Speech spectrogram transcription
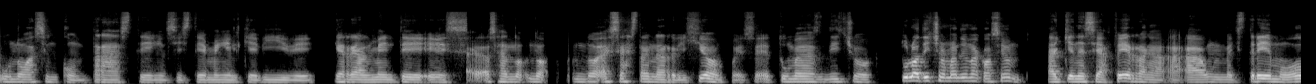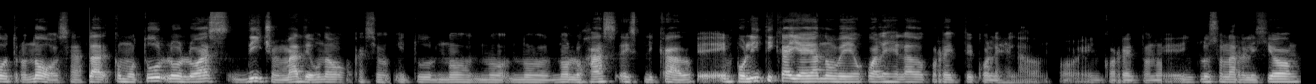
uno hace un contraste en el sistema en el que vive, que realmente es, o sea, no, no, no es hasta en la religión, pues eh, tú me has dicho, tú lo has dicho en más de una ocasión hay quienes se aferran a, a- a un extremo u otro, no, o sea, la- como tú lo, lo has dicho en más de una ocasión y tú no, no, no, no los has explicado, eh, en política ya, ya no veo cuál es el lado correcto y cuál es el lado incorrecto, ¿no? Eh, incluso en la religión,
